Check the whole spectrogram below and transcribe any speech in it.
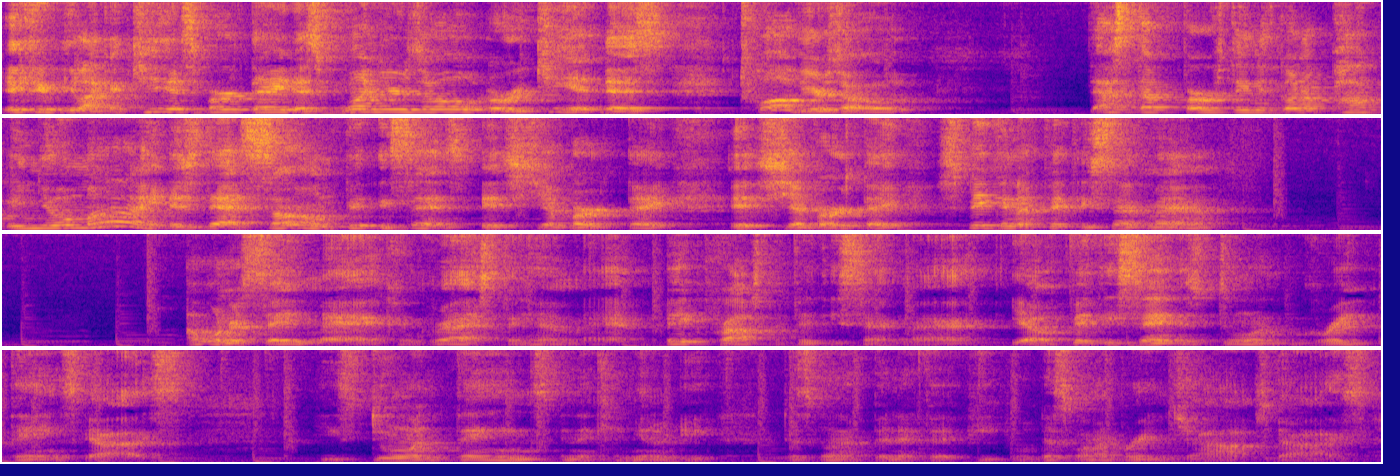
it could be like a kid's birthday that's one years old or a kid that's 12 years old. That's the first thing that's gonna pop in your mind is that song, 50 Cents. It's your birthday. It's your birthday. Speaking of 50 Cent, man, I want to say, man, congrats to him, man. Big props to 50 Cent, man. Yo, 50 Cent is doing great things, guys. He's doing things in the community that's going to benefit people, that's going to bring jobs, guys.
